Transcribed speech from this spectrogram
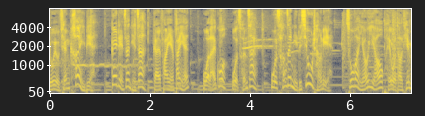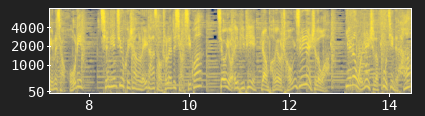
友友圈看一遍。该点赞点赞，该发言发言。我来过，我存在，我藏在你的秀场里。昨晚摇一摇陪我到天明的小狐狸，前天聚会上雷达扫出来的小西瓜。交友 APP 让朋友重新认识了我，也让我认识了附近的他。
